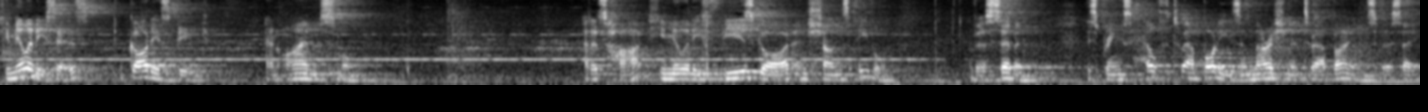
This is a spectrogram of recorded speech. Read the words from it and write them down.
Humility says, God is big and I'm small. At its heart, humility fears God and shuns evil. Verse 7 this brings health to our bodies and nourishment to our bones. Verse 8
